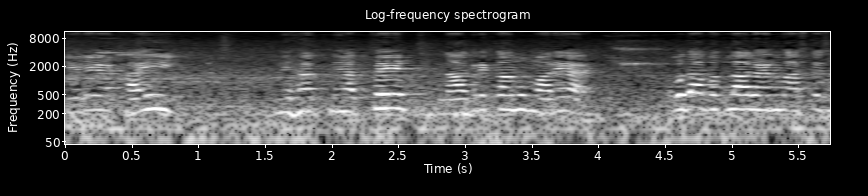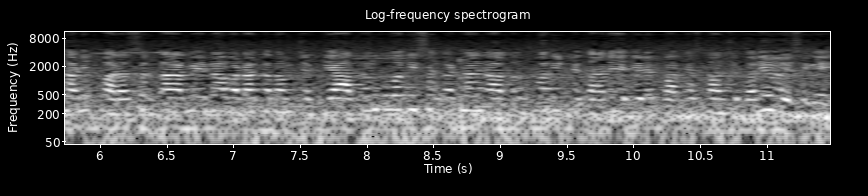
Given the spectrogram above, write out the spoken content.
ਜਿਹੜੇ 28 ਨਿਹੱਥ ਨਿਹੱਥੇ ਨਾਗਰਿਕਾਂ ਨੂੰ ਮਾਰਿਆ ਹੈ, ਉਹਦਾ ਬਦਲਾ ਲੈਣ ਵਾਸਤੇ ਸਾਡੀ ਭਾਰਤ ਸਰਕਾਰ ਨੇ ਇੰਨਾ ਵੱਡਾ ਕਦਮ ਚੁੱਕਿਆ। ਆਤੰਕਵਾਦੀ ਸੰਗਠਨ, ਆਤੰਕਵਾਦੀ ਟਿਕਾਣੇ ਜਿਹੜੇ ਪਾਕਿਸਤਾਨ 'ਚ ਬਣੇ ਹੋਏ ਸੀਗੇ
